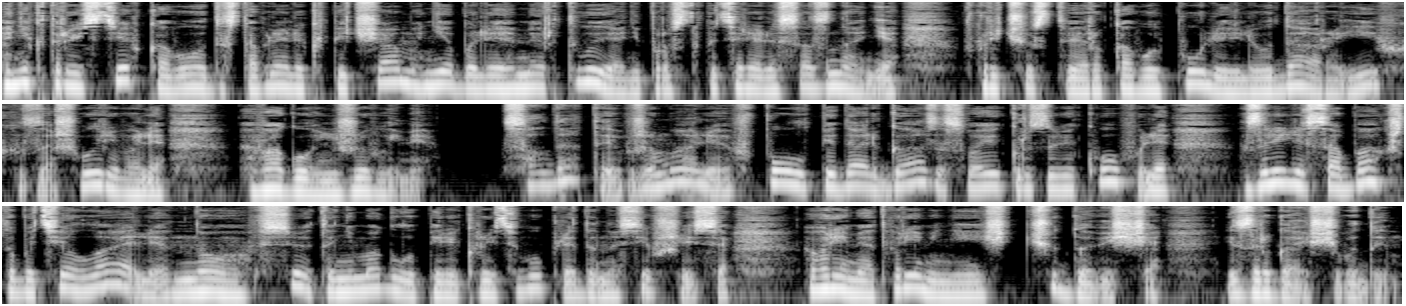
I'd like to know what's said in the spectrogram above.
Некоторые из тех, кого доставляли к печам, не были мертвы, они просто потеряли сознание в предчувствии роковой пули или удара, их зашвыривали в огонь живыми. Солдаты вжимали в пол педаль газа своих грузовиков или злили собак, чтобы те лаяли, но все это не могло перекрыть вопли, доносившиеся время от времени из чудовища, изрыгающего дым.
